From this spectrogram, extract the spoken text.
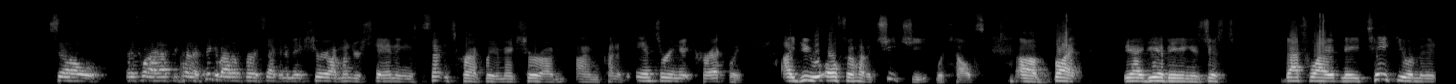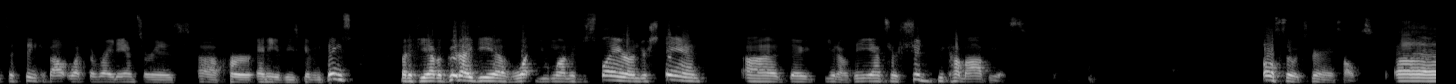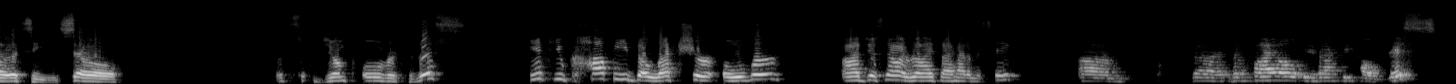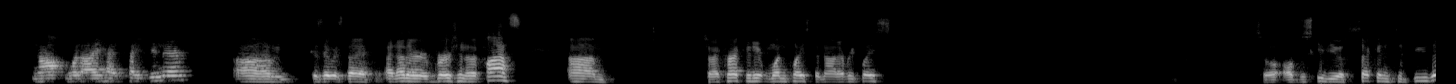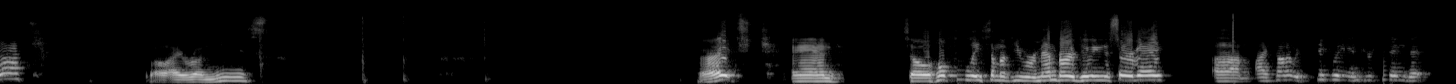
So that's why I have to kind of think about it for a second to make sure I'm understanding the sentence correctly, to make sure I'm, I'm kind of answering it correctly. I do also have a cheat sheet, which helps, uh, but the idea being is just, that's why it may take you a minute to think about what the right answer is uh, for any of these given things. But if you have a good idea of what you want to display or understand, uh, the, you know, the answer should become obvious also experience helps. Uh, let's see. So let's jump over to this. if you copied the lecture over, uh, just now I realized I had a mistake. Um, the, the file is actually called this, not what I had typed in there. Um, because it was the, another version of the class. Um, so I corrected it in one place, but not every place. So I'll just give you a second to do that while I run these. All right, and so hopefully some of you remember doing the survey. Um, I thought it was particularly interesting that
